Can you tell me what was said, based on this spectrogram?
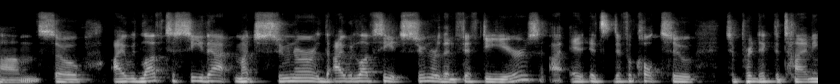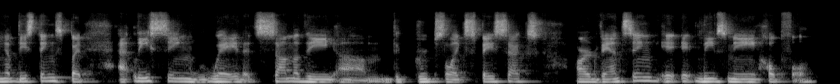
um, so I would love to see that much sooner. I would love to see it sooner than 50 years. It, it's difficult to to predict the timing of these things, but at least seeing way that some of the um, the groups like SpaceX are advancing, it, it leaves me hopeful.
